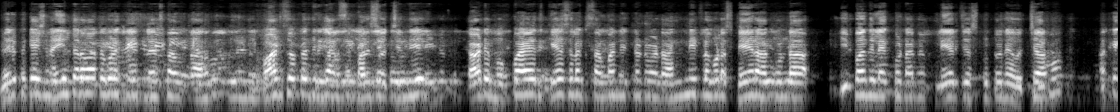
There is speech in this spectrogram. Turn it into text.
వెరిఫికేషన్ అయిన తర్వాత కూడా కేసులు వేస్తా ఉన్నారు. వాటి చుట్టూ తిరగాల్సిన పరిస్థితి వచ్చింది. కాబట్టి ముప్పై ఐదు కేసులకు సంబంధించినటువంటి అన్నిట్లో కూడా స్టే రాకుండా ఇబ్బంది లేకుండా మేము క్లియర్ చేసుకుంటూనే వచ్చాము. అందుకే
